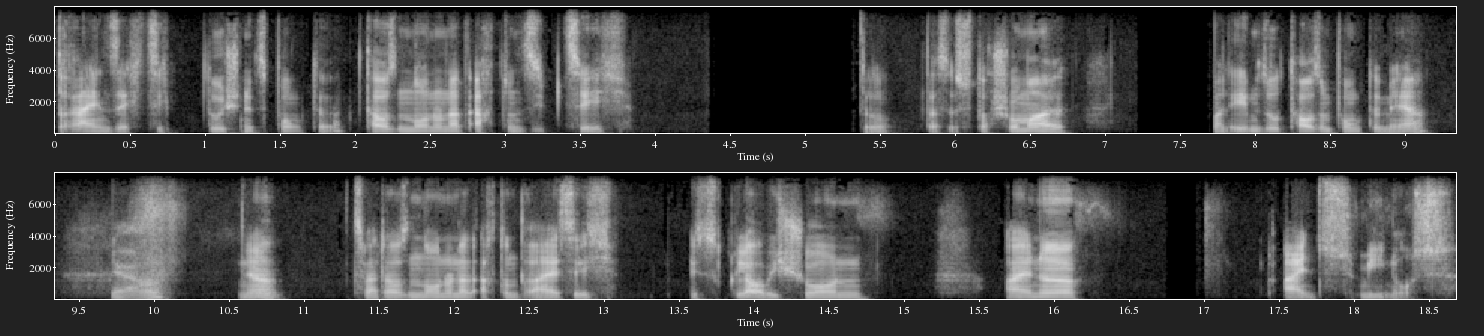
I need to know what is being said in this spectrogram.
63 Durchschnittspunkte, 1978. So, das ist doch schon mal, mal eben so 1000 Punkte mehr. Ja. Ja, 2938 ist, glaube ich, schon eine 1 minus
